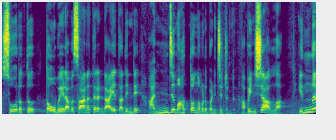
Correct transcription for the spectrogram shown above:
സൂറത്ത് തൗബയുടെ അവസാനത്തെ രണ്ടായത് അതിന്റെ അഞ്ച് മഹത്വം നമ്മൾ പഠിച്ചിട്ടുണ്ട്. അപ്പോൾ ഇൻഷാ അല്ല ഇന്ന്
